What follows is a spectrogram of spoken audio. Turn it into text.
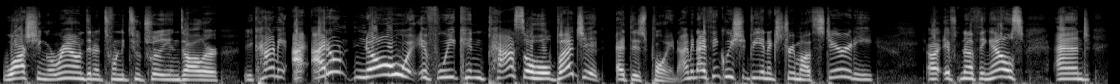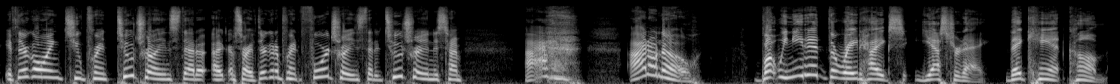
washing around in a $22 trillion economy, I, I don't know if we can pass a whole budget at this point. I mean, I think we should be in extreme austerity. Uh, if nothing else, and if they're going to print two trillion instead of, uh, I'm sorry, if they're going to print four trillion instead of two trillion this time, I, I don't know. But we needed the rate hikes yesterday. They can't come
